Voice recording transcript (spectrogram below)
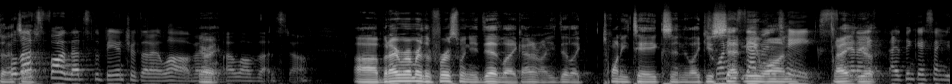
well, always- that's fun. That's the banter that I love. I, Right. I love that stuff. Uh, but I remember the first one you did, like I don't know, you did like twenty takes, and like you sent me one, takes. right? And I, I think I sent you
